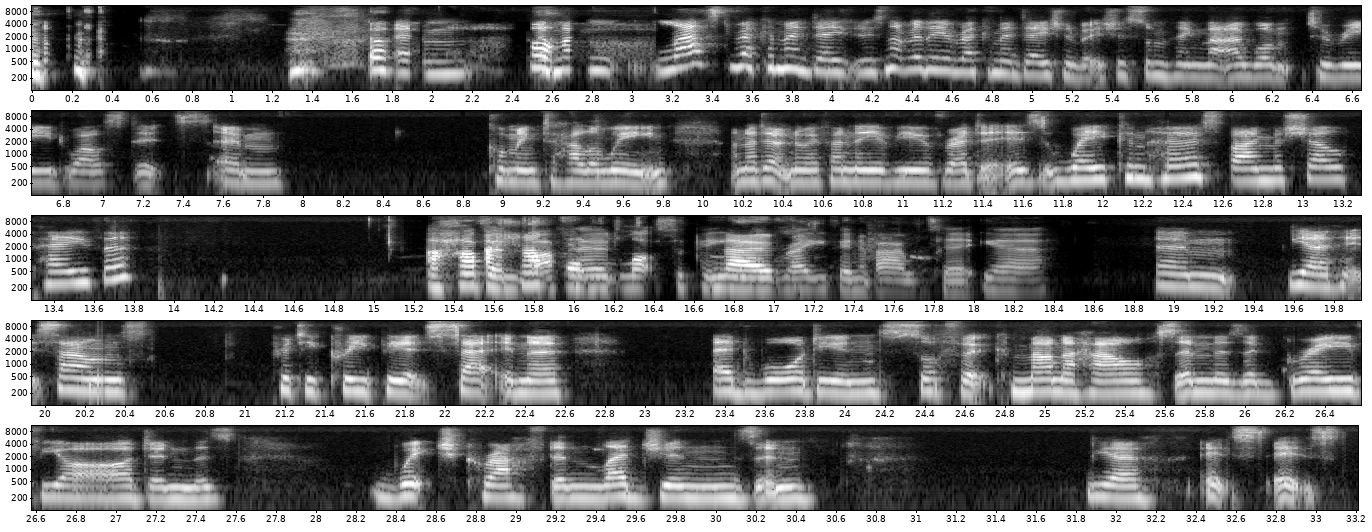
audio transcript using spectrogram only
um, and my last recommendation, it's not really a recommendation, but it's just something that I want to read whilst it's um, coming to Halloween. And I don't know if any of you have read it, is Wakenhyrst by Michelle Paver. I haven't, but I've haven't. heard lots of people No. raving about it. Yeah. um yeah it sounds pretty creepy. It's set in a edwardian suffolk manor house and there's a graveyard and there's witchcraft and legends and yeah it's it's,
